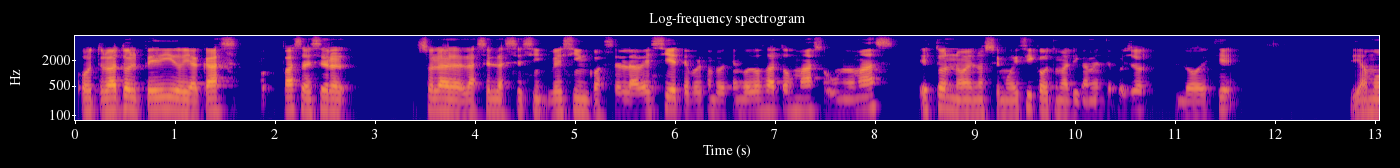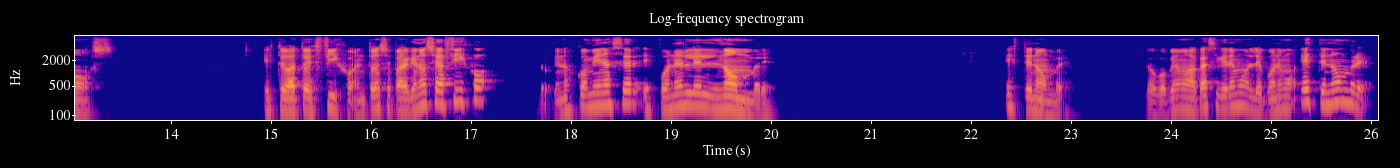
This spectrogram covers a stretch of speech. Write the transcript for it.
otro dato del pedido y acá pasa de ser solo la celda B5 a ser la B7, por ejemplo, tengo dos datos más o uno más, esto no, no se modifica automáticamente, pues yo lo dejé, digamos, este dato es fijo. Entonces, para que no sea fijo, lo que nos conviene hacer es ponerle el nombre. Este nombre. Lo copiamos acá si queremos, le ponemos este nombre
